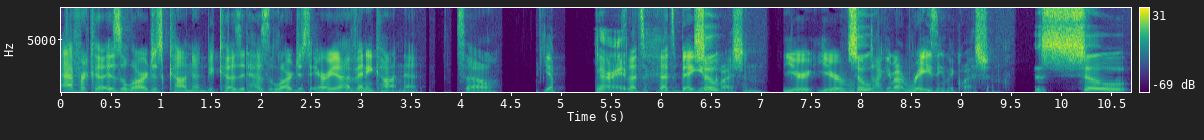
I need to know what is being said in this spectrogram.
Africa is the largest continent because it has the largest area of any continent. So, yep. All right. So that's that's begging So- the question. You're you're So- talking about raising the question. So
